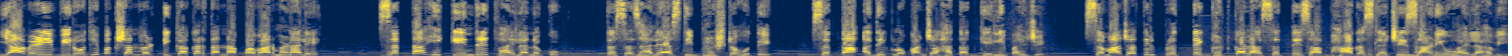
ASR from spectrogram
यावेळी विरोधी पक्षांवर टीका करताना पवार म्हणाले सत्ता ही केंद्रित व्हायला नको. तसं झाल्यास ती भ्रष्ट होते. सत्ता अधिक लोकांच्या हातात गेली पाहिजे. समाजातील प्रत्येक घटकाला सत्तेचा भाग असल्याची जाणीव व्हायला हवी.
